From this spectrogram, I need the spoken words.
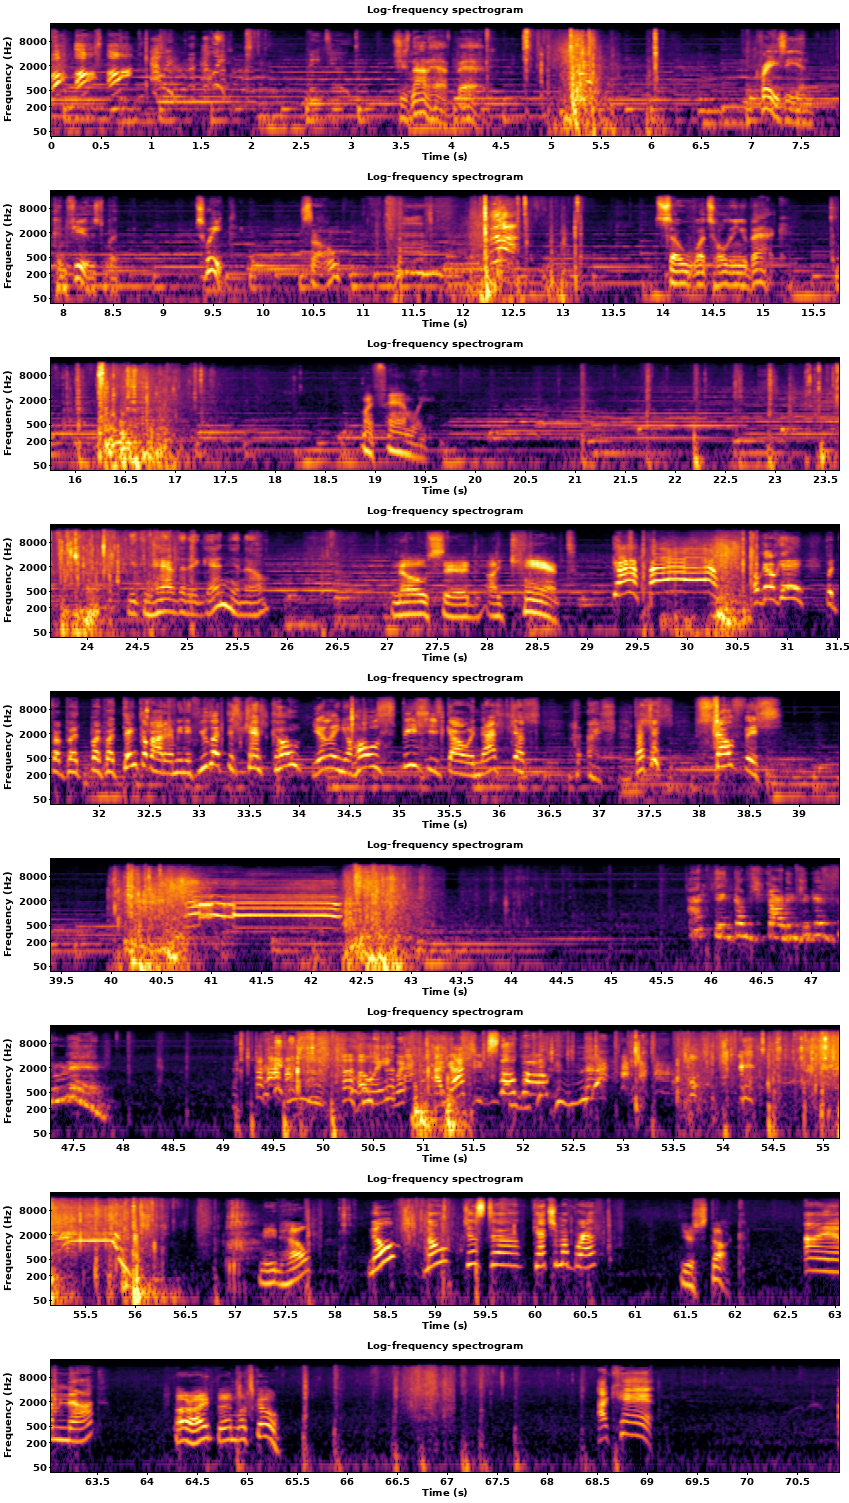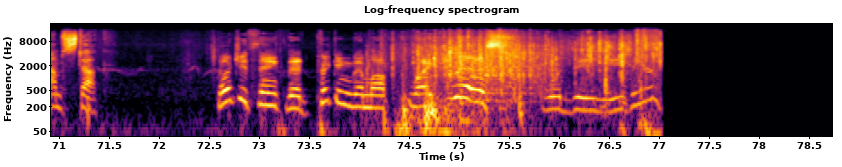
Uh, uh, uh, She's not half bad. Crazy and confused, but sweet. So? So what's holding you back? My family. You can have that again, you know. No, Sid, I can't. Okay, okay, but but but but but think about it. I mean, if you let this chance go, you're letting your whole species go, and that's just that's just selfish. Ah! I think I'm starting to get through to him. oh, wait, wait. I got you. Slowpoke! Need help? No, no, just uh, catching my breath. You're stuck. I am not. All right, then let's go. I can't. I'm stuck. Don't you think that picking them up like this would be easier?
